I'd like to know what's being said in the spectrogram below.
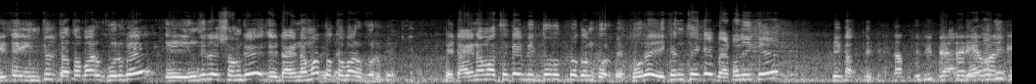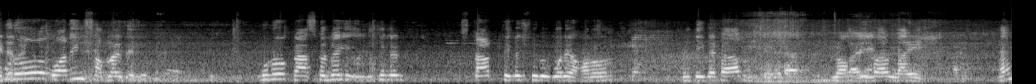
এই যে ইঞ্জিন যতবার ঘুরবে এই ইঞ্জিনের সঙ্গে এই ডাইনামা ততবার ঘুরবে। এই ডাইনামা থেকে বিদ্যুৎ উৎপাদন করবে। করে এখান থেকে ব্যাটারিকে দেবে। ব্যাটারি পুরো ওয়ারিং সাপ্লাই দেবে। পুরো কাজ করবে ইঞ্জিনের স্টার্ট থেকে শুরু করে horn indicator lock lever light হ্যাঁ?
